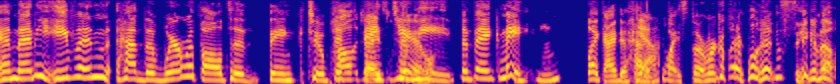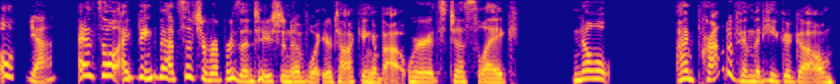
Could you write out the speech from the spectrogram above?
And then he even had the wherewithal to think to apologize to, to me, to thank me. Mm-hmm. Like I had yeah. it twice, but regardless, you know? Yeah. And so I think that's such a representation of what you're talking about, where it's just like, no, I'm proud of him that he could go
